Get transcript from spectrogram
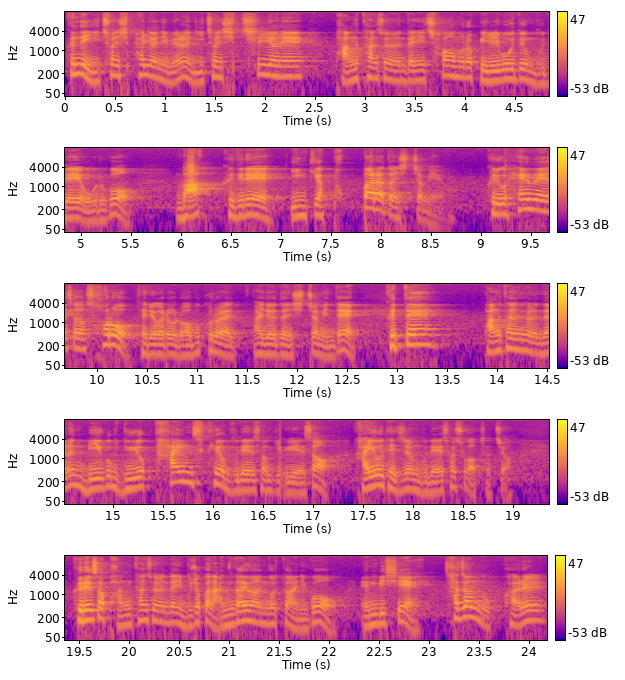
근데 2018년이면은 2017년에 방탄소년단이 처음으로 빌보드 무대에 오르고 막 그들의 인기가 폭 발하던 시점이에요. 그리고 해외에서 서로 데려가려고 러브콜을 하려던 시점인데 그때 방탄소년단은 미국 뉴욕 타임스퀘어 무대에 서기 위해서 가요 대지전 무대에 설 수가 없었죠. 그래서 방탄소년단이 무조건 안 가요 한 것도 아니고 MBC에 사전 녹화를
